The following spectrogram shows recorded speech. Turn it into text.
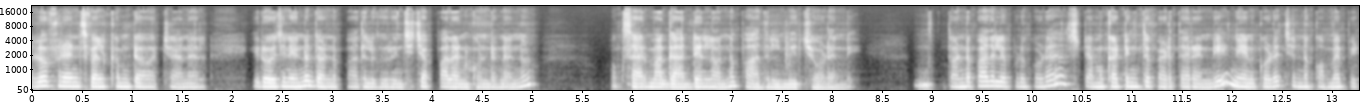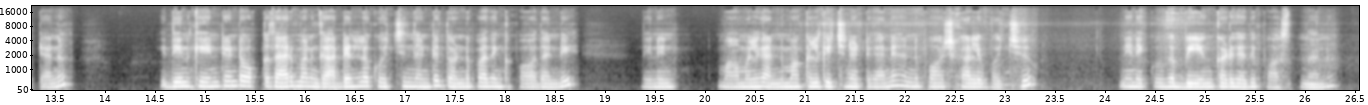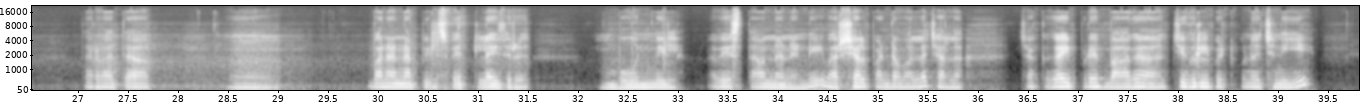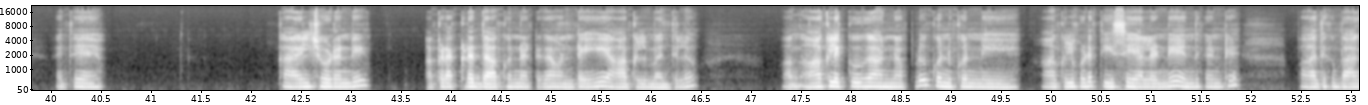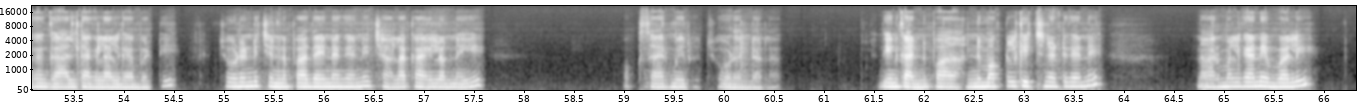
Hello friends welcome to our channel. ఈరోజు నేను దొండపాదల గురించి చెప్పాలనుకుంటున్నాను. ఒకసారి మా గార్డెన్లో ఉన్న పాదలు మీరు చూడండి. దొండపాదలు ఎప్పుడు కూడా స్టెమ్ కటింగ్తో పెడతారండి. నేను కూడా చిన్న కొమ్మే పెట్టాను. దీనికి ఏంటంటే ఒక్కసారి మన గార్డెన్లోకి వచ్చిందంటే దొండపాద ఇంకా పోదండి. దీని మామూలుగా అన్ని మొక్కలకి ఇచ్చినట్టుగానే అన్ని పోషకాలు ఇవ్వచ్చు. నేను ఎక్కువగా బియ్యం కడుగు అది పోస్తున్నాను. తర్వాత banana peels fertiliser bone meal అవి ఇస్తూ ఉన్నానండి. వర్షాలు పడడం వల్ల చాలా చక్కగా ఇప్పుడే బాగా చిగురులు పెట్టుకుని వచ్చినాయి. అయితే కాయలు చూడండి అక్కడక్కడ దాక్కున్నట్టుగా ఉంటాయి ఆకుల మధ్యలో. ఆకులు ఎక్కువగా ఉన్నప్పుడు కొన్ని కొన్ని ఆకులు కూడా తీసేయాలండి. ఎందుకంటే పాదకు బాగా గాలి తగలాలి కాబట్టి. చూడండి చిన్న పాద అయినా కానీ చాలా కాయలు ఉన్నాయి ఒకసారి మీరు చూడండి అలా. దీనికి అన్ని పా అన్ని మొక్కలకి ఇచ్చినట్టుగానే నార్మల్గానే ఇవ్వాలి.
